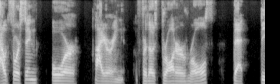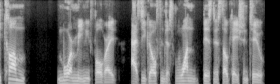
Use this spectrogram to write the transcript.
outsourcing or hiring for those broader roles that become more meaningful, right? As you go from just one business location to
